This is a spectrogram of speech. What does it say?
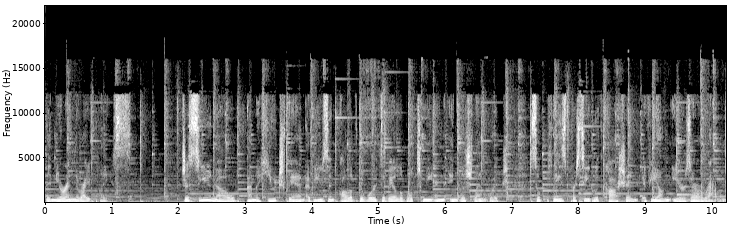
then you're in the right place. Just so you know, I'm a huge fan of using all of the words available to me in the English language, so please proceed with caution if young ears are around.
